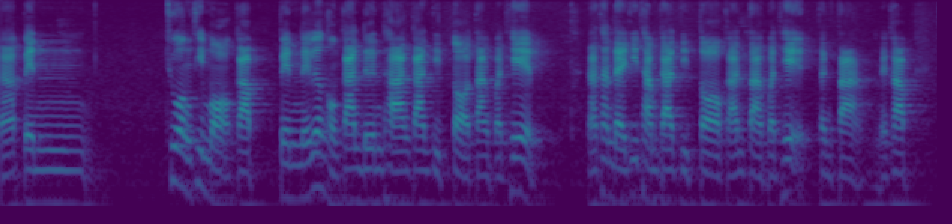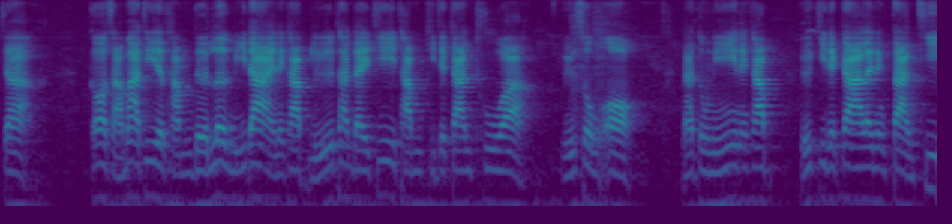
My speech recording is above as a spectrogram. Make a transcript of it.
นะเป็นช่วงที่เหมาะกับเป็นในเรื่องของการเดินทางการติดต่อต่างประเทศ นะท่านใดที่ทำการติดต่อการต่างประเทศต่างๆนะครับ จะก็สามารถที่จะทำเดินเลิกนี้ได้นะครับ หรือท่านใดที่ทำกิจการทัวร์หรือส่งออกนะตรงนี้นะครับ หรือกิจการอะไรต่างๆ ที่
